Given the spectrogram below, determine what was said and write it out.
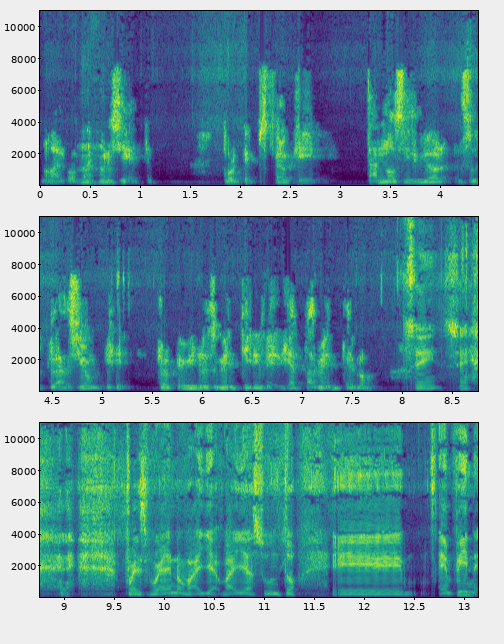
¿no? Al gobierno presidente porque pues, creo que tan no sirvió su declaración que creo que vino a desmentir inmediatamente, ¿no? Sí, sí. Pues bueno, vaya, vaya asunto. Eh, en fin,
